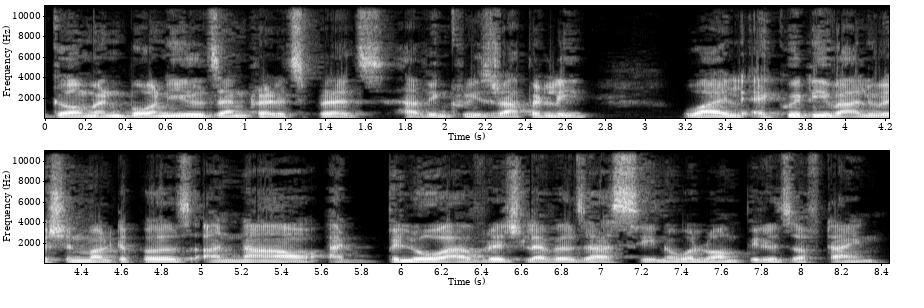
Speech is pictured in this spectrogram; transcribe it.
Government bond yields and credit spreads have increased rapidly, while equity valuation multiples are now at below average levels as seen over long periods of time.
